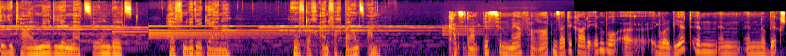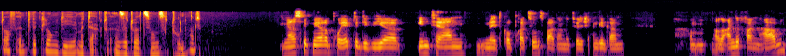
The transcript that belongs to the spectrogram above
digitalen Medien erzählen willst, helfen wir dir gerne. Ruf doch einfach bei uns an. Kannst du da ein bisschen mehr verraten? Seid ihr gerade irgendwo äh, involviert in, in, in eine Wirkstoffentwicklung, die mit der aktuellen Situation zu tun hat? Ja, es gibt mehrere Projekte, die wir intern mit Kooperationspartnern natürlich angegangen, ähm, also angefangen haben.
